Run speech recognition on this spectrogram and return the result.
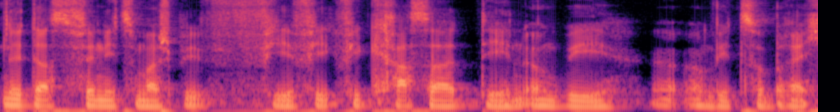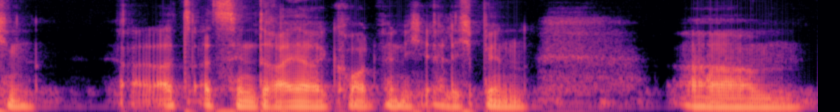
das finde ich zum Beispiel viel, viel, viel krasser, den irgendwie, äh, irgendwie zu brechen, als, als den Dreierrekord, wenn ich ehrlich bin. Ähm,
